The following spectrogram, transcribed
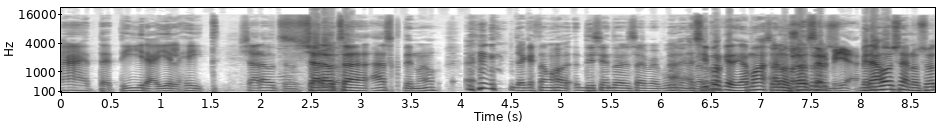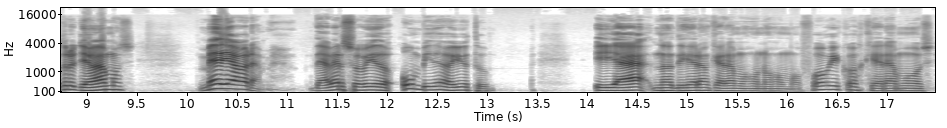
ah, te tira ahí el hate. Shoutouts Solo. shoutouts a Ask de nuevo. ya que estamos diciendo del cyberbullying. Ah, sí, porque digamos, a Solo nosotros. Mira, José, a nosotros llevamos media hora de haber subido un video a YouTube. Y ya nos dijeron que éramos unos homofóbicos, que éramos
